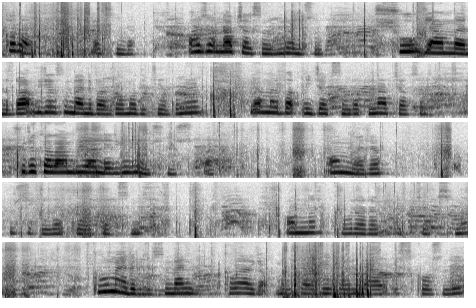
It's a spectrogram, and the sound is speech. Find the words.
Bu kadar. Bak şimdi. Ondan sonra ne yapacaksınız biliyor musunuz? Şu yanlarını batmayacaksın. Ben de bant olmadığı için yapamıyorum. Yanları batmayacaksın. Bakın ne yapacaksınız? Şurada kalan bu yerleri görüyor musunuz? Bak. Onları bu şekilde koyacaksınız. Onları kıvırarak yapacaksınız. Kıvırmayabilirsin. Ben kıvırarak yapmayı tercih ederim daha sık olsun diye.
